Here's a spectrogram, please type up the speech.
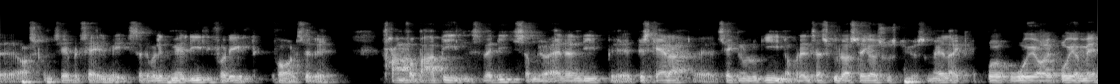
øh, også kom til at betale mest. Så det var lidt mere ligeligt fordelt i forhold til det, frem for bare bilens værdi, som jo alt andet lige øh, beskatter øh, teknologien, og på den tages skyld også sikkerhedsudstyr, som heller ikke ryger, ryger med,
